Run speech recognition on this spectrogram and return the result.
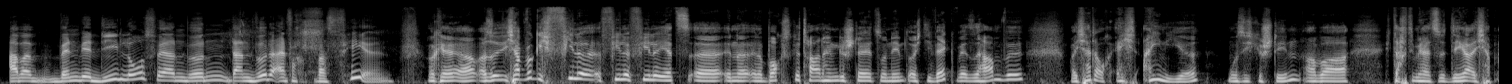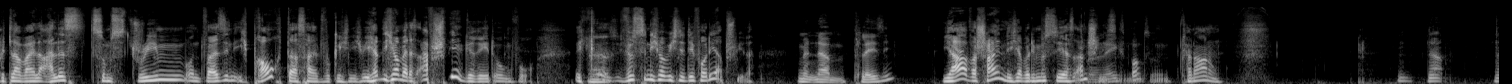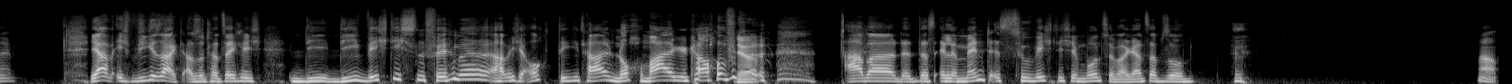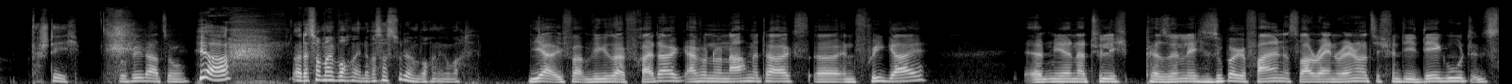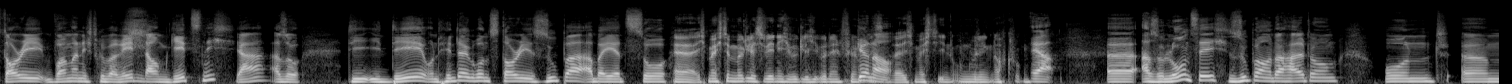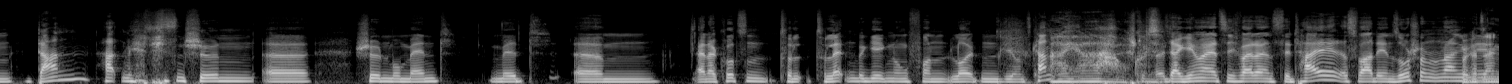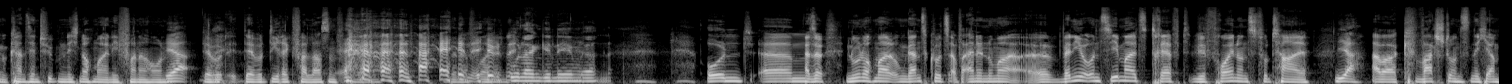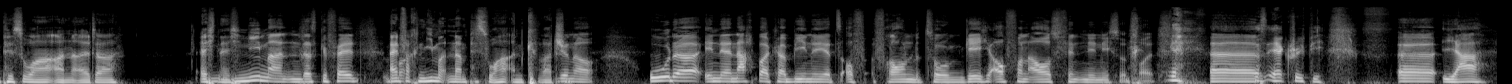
Aber wenn wir die loswerden würden, dann würde einfach was fehlen. Okay, ja. Also ich habe wirklich viele, viele, viele jetzt äh, in, eine, in eine Box getan, hingestellt. So nehmt euch die weg, wer sie haben will. Weil ich hatte auch echt einige, muss ich gestehen. Aber ich dachte mir halt so, Digga, ich habe mittlerweile alles zum Streamen und weiß ich nicht, ich brauche das halt wirklich nicht. Ich habe nicht mal mehr das Abspielgerät irgendwo. Ich, Ja. ich wüsste nicht, ob ich eine DVD abspiele. Mit einer Playsee? Ja, wahrscheinlich, aber die müsste ich erst anschließen. Xbox? Keine Ahnung. Ja. Nee. Ja, ich, wie gesagt, also tatsächlich, die, die wichtigsten Filme habe ich auch digital nochmal gekauft. Ja. Aber das Element ist zu wichtig im Wohnzimmer, ganz absurd. Ja, Verstehe ich. so viel dazu. Ja, aber das war mein Wochenende. Was hast du denn am Wochenende gemacht? Ja, ich war, wie gesagt, Freitag einfach nur nachmittags äh, in Free Guy. Hat mir natürlich persönlich super gefallen. Es war Ryan Reynolds, ich finde die Idee gut. Story wollen wir nicht drüber reden, darum geht's nicht, ja. Also die Idee und Hintergrundstory ist super, aber jetzt so, Äh, ich möchte möglichst wenig wirklich über den Film Genau. wissen, weil ich möchte ihn unbedingt noch gucken. ja. Äh, also lohnt sich, super Unterhaltung. Und ähm, dann hatten wir diesen schönen, äh, schönen Moment mit ähm, einer kurzen to Toilettenbegegnung von Leuten, die uns kannten. Ah ja, stimmt. Äh, Da gehen wir jetzt nicht weiter ins Detail. Das war denen so schon Ich wollte gerade sagen, unangenehm. du kannst den Typen nicht nochmal in die Pfanne hauen. Ja. Der wird, der wird direkt verlassen. Von seiner Freundin. Unangenehm, ja. Und ähm, Also nur nochmal, um ganz kurz auf eine Nummer, äh, wenn ihr uns jemals trefft, wir freuen uns total, ja, aber quatscht uns nicht am Pissoir an, Alter. Echt nicht. niemanden. Das gefällt Einfach niemanden am Pissoir anquatschen. Genau. Oder in der Nachbarkabine jetzt auf Frauen bezogen. Gehe ich auch von aus, finden die nicht so toll. äh, Das ist eher creepy. äh, ja.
